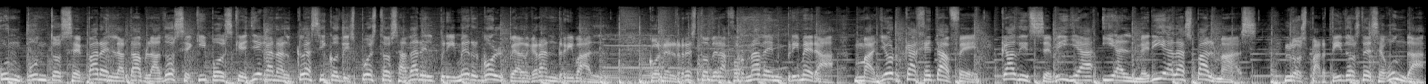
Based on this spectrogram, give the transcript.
Un punto separa en la tabla dos equipos que llegan al clásico dispuestos a dar el primer golpe al gran rival. Con el resto de la jornada en primera, Mallorca Getafe, Cádiz Sevilla y Almería Las Palmas los partidos de segunda,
